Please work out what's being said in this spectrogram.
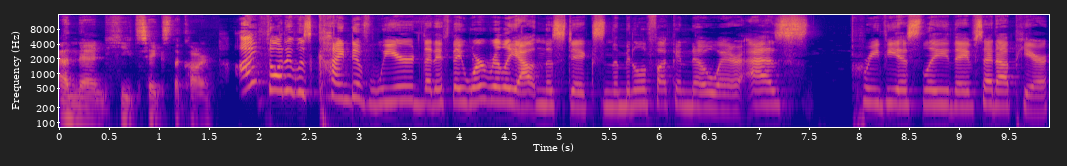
and then he takes the car. I thought it was kind of weird that if they were really out in the sticks in the middle of fucking nowhere, as previously they've set up here,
